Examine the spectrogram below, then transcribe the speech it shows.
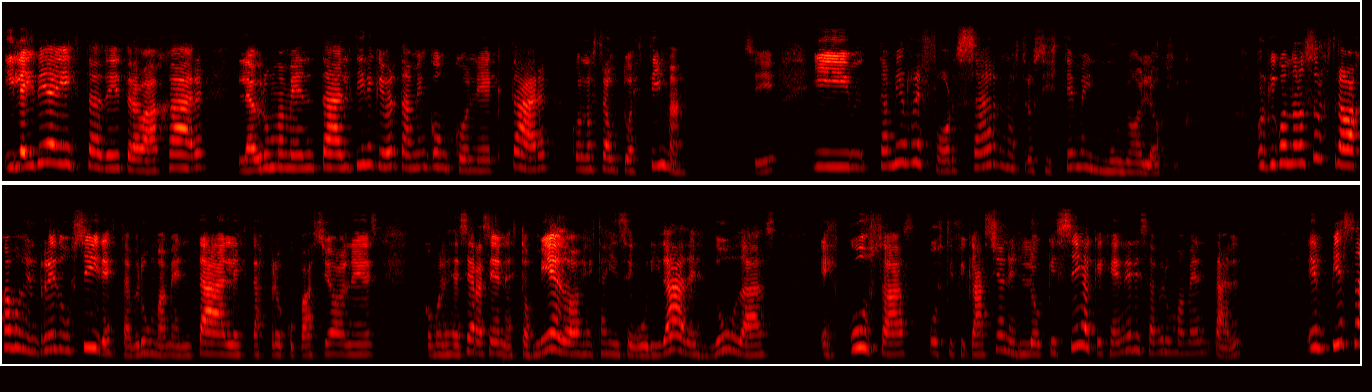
Y la idea esta de trabajar la bruma mental tiene que ver también con conectar con nuestra autoestima, ¿sí? Y también reforzar nuestro sistema inmunológico. Porque cuando nosotros trabajamos en reducir esta bruma mental, estas preocupaciones, como les decía recién, estos miedos, estas inseguridades, dudas, excusas, justificaciones, lo que sea que genere esa bruma mental, empieza,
